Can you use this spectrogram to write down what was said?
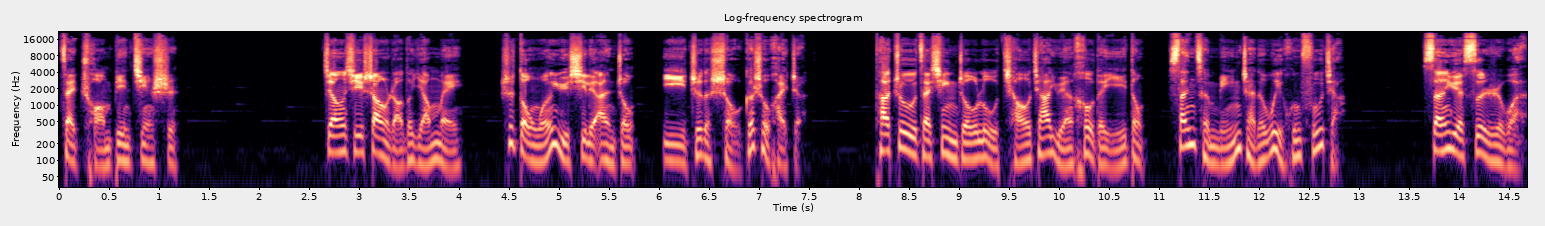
在床边奸尸。江西上饶的杨梅是董文宇系列案中已知的首个受害者。她住在信州路乔家园后的一栋三层民宅的未婚夫家。三月四日晚，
